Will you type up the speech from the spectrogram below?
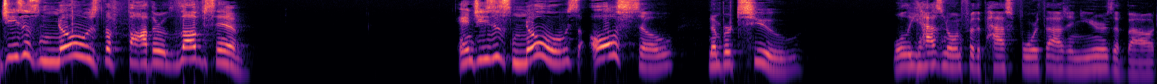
Jesus knows the Father loves him. And Jesus knows also Number two, well, he has known for the past 4,000 years about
